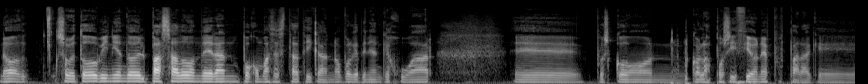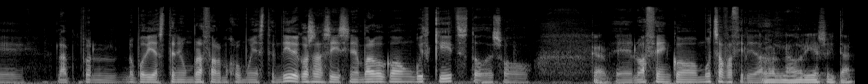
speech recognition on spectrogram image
¿no? Sobre todo viniendo del pasado donde eran un poco más estáticas, ¿no? Porque tenían que jugar eh, pues con, con, las posiciones pues para que pues, no podías tener un brazo a lo mejor muy extendido y cosas así. Sin embargo, con WizKids todo eso eh, lo hacen con mucha facilidad. Con ordenador y eso y tal.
